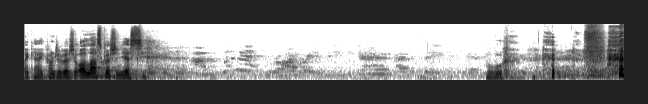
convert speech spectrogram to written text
Okay, controversial. Oh, last question. Yes. Um, what Ooh. yeah,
